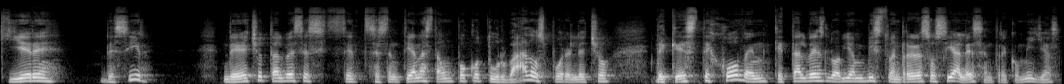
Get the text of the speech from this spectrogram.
quiere decir. De hecho, tal vez se, se, sentían hasta un poco turbados por el hecho de que este joven, que tal vez lo habían visto en redes sociales, entre comillas,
